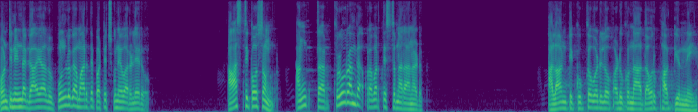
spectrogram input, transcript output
ఒంటి నిండా గాయాలు పుండ్లుగా మారితే పట్టించుకునేవారు లేరు. ఆస్తి కోసం అంత క్రూరంగా ప్రవర్తిస్తున్నారా అన్నాడు. అలాంటి కుక్కఒడిలో పడుకున్న ఆ దౌర్భాగ్యుణ్ణి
